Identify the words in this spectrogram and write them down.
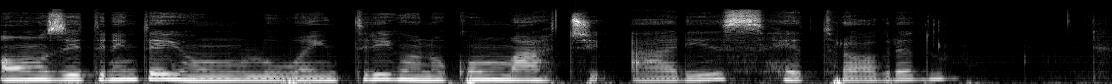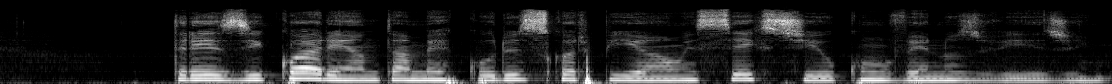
11 e 31, Lua em trígono com Marte Ares, retrógrado, 13h40, Mercúrio Escorpião e sextil com Vênus Virgem.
